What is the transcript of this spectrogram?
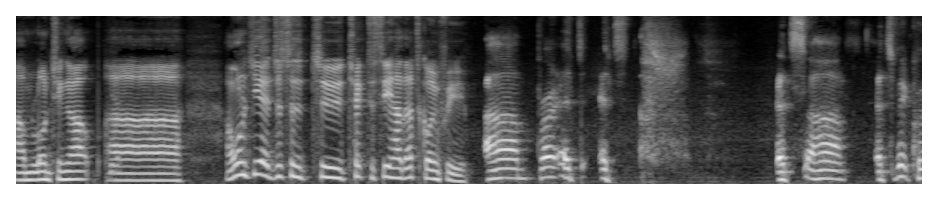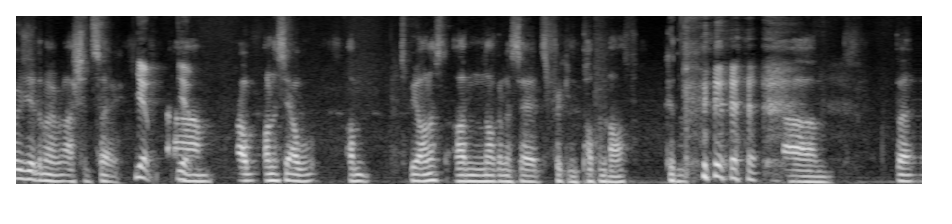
um launching up. Uh, I wanted, yeah, just to, to check to see how that's going for you. Um, bro, it's it's it's um it's a bit crazy at the moment, I should say. Yep. Yep. Um, I, honestly, I, I'm to be honest, I'm not gonna say it's freaking popping off. um, but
